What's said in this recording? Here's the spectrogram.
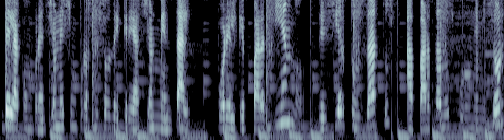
de la comprensión es un proceso de creación mental por el que partiendo de ciertos datos apartados por un emisor,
